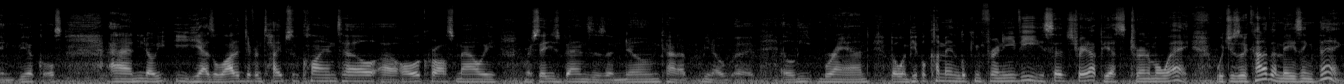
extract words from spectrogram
in vehicles. And you know, he, he has a lot of different types of clientele uh, all across Maui. Mercedes Benz is a known kind of you know uh, elite brand, but when people come in looking for an EV, he said straight up he has to turn them away, which is a kind of amazing thing,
